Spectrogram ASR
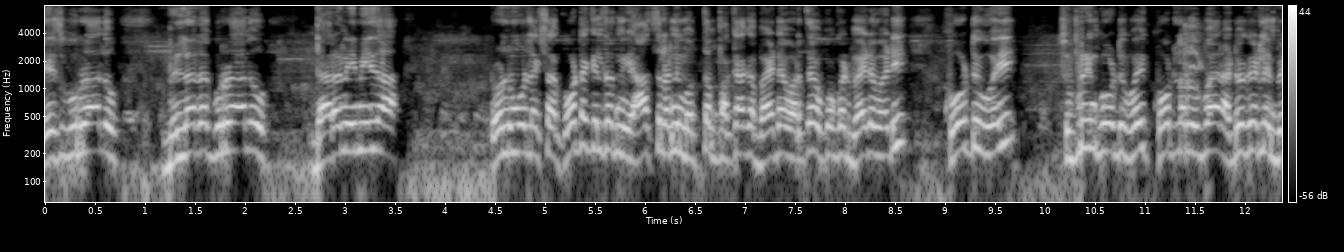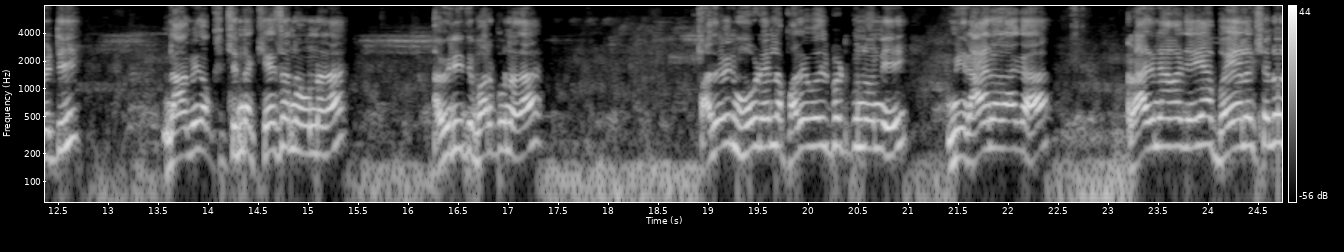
రేసు గుర్రాలు బిల్డర్ల గుర్రాలు ధరణి మీద రెండు మూడు లక్షల కోటకి వెళ్తుంది. మీ ఆస్తులన్నీ మొత్తం పక్కాగా బయట పడితే ఒక్కొక్కటి బయటపడి కోర్టుకు పోయి సుప్రీంకోర్టుకు పోయి కోట్ల రూపాయలు అడ్వకేట్లను పెట్టి నా మీద ఒక చిన్న కేసు అన్న ఉన్నదా? అవినీతి వరకు ఉన్నదా? పదవిని మూడేళ్ళ పదవి వదిలిపెట్టుకున్నోని మీ నాయన దాకా రాజీనామా చేయ by election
